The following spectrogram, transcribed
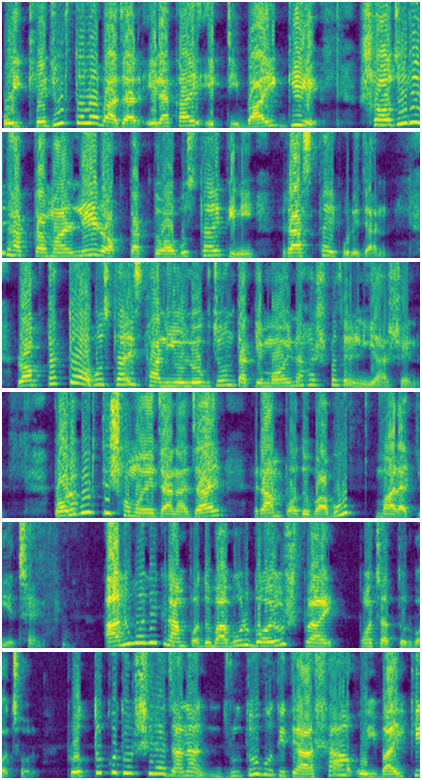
ওই খেজুরতলা বাজার এলাকায় একটি বাইক গিয়ে সজোরে ধাক্কা মারলে রক্তাক্ত অবস্থায় তিনি রাস্তায় পড়ে যান। রক্তাক্ত অবস্থায় স্থানীয় লোকজন তাকে ময়না হাসপাতালে নিয়ে আসেন। পরবর্তী সময়ে জানা যায় রামপদ বাবু মারা গিয়েছেন। আনুমানিক রামপদ বাবুর বয়স প্রায় পঁচাত্তর বছর। প্রত্যক্ষদর্শীরা জানান, দ্রুত গতিতে আসা ওই বাইকে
